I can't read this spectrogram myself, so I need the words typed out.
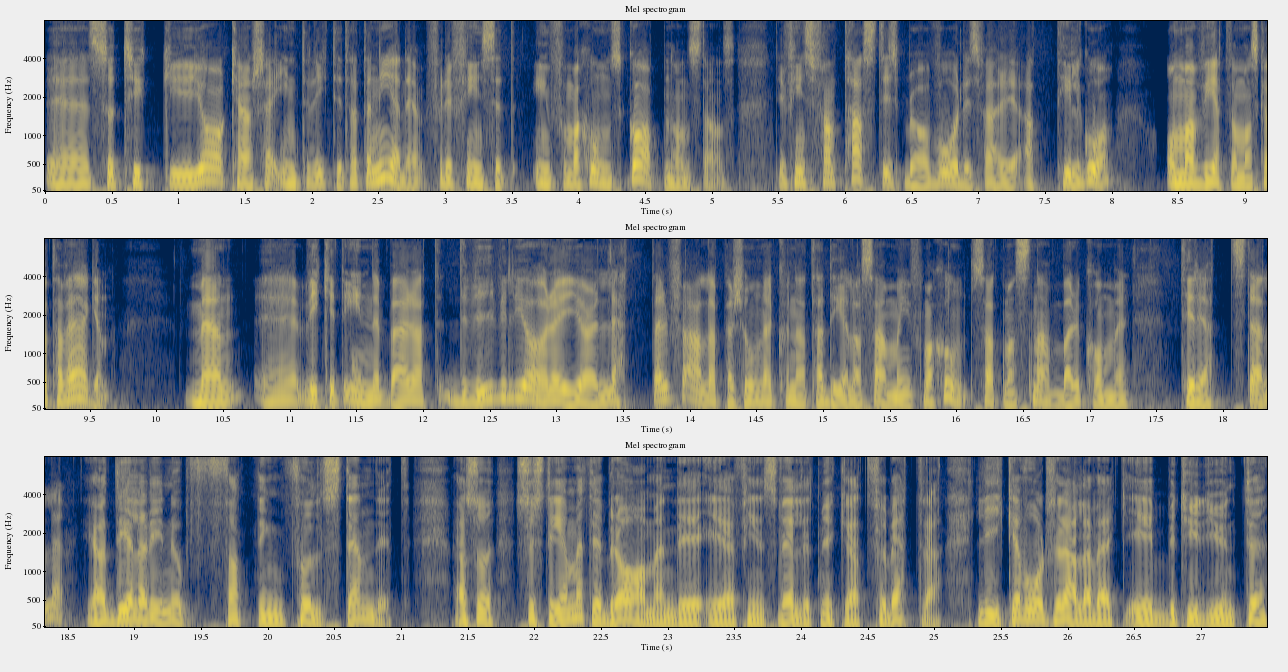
Eh, så tycker jag kanske inte riktigt att den är det, för det finns ett informationsgap någonstans. Det finns fantastiskt bra vård i Sverige att tillgå om man vet vad man ska ta vägen. Men eh, vilket innebär att det vi vill göra är att göra det lättare för alla personer att kunna ta del av samma information så att man snabbare kommer till rätt ställe. Jag delar din uppfattning fullständigt. Alltså systemet är bra men det är, finns väldigt mycket att förbättra. Lika vård för alla eh, betyder ju inte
